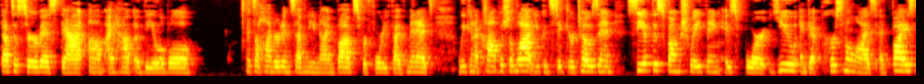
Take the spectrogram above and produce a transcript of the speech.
That's a service that um, I have available. It's 179 bucks for 45 minutes. We can accomplish a lot. You can stick your toes in, see if this feng shui thing is for you and get personalized advice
